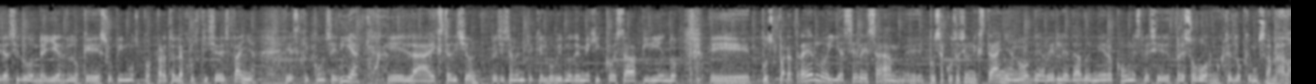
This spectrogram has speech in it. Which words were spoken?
ha sido donde ayer lo que supimos por parte de la justicia de España es que concedía eh, la extradición precisamente que el gobierno de México estaba pidiendo eh, pues para traerlo y hacer esa eh, pues acusación extraña no de haberle dado dinero con una especie de presoborno que es lo que hemos hablado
